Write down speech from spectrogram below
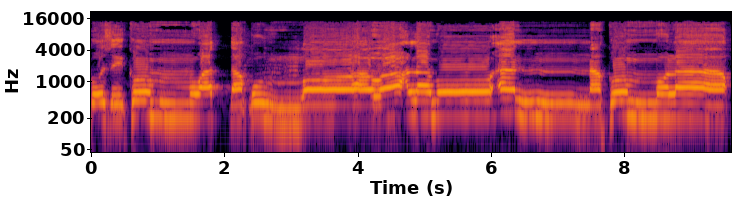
لأنفسكم واتقوا الله واعلموا أنكم ملاقوه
